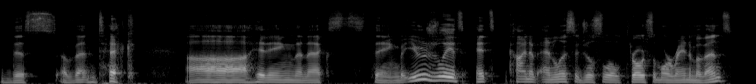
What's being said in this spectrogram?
this event deck uh, hitting the next thing, but usually it's it's kind of endless. It just will throw some more random events.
